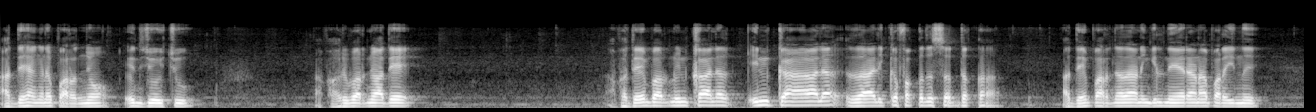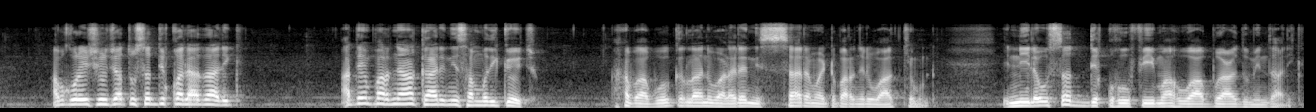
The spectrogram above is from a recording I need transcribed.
അദ്ദേഹം അങ്ങനെ പറഞ്ഞോ? എന്ന് ചോദിച്ചു. അപ്പോൾ അവർ പറഞ്ഞു അതെ. അപ്പം അദ്ദേഹം പറഞ്ഞു ഇൻകാല ഇൻകാല ഫക്കത് സദ്ദക്ക അദ്ദേഹം പറഞ്ഞതാണെങ്കിൽ നേരാണ് ആ പറയുന്നത്. അപ്പോൾ കുറേശ്ശി ചോദിച്ചു ആ തുസദ്ദിഖല ദാലിക്? അദ്ദേഹം പറഞ്ഞ ആ കാര്യം നീ സമ്മതിക്കുകയോ ചോദിച്ചു. അപ്പോൾ അബൂക്കർലാന് വളരെ നിസ്സാരമായിട്ട് പറഞ്ഞൊരു വാക്യമുണ്ട്. ഇന്നി ലൗസദ്ദിഖു ഫീമാ ഹുവ അബ്അദു മിൻ ദാലിക്.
